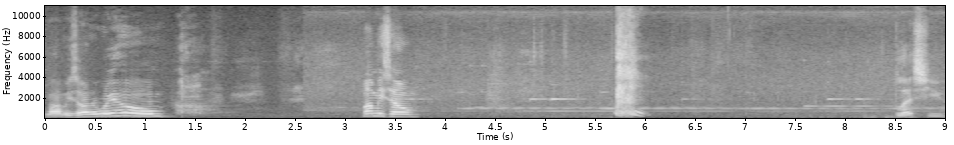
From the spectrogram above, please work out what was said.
Mommy's on her way home. Mommy's home. Bless you.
